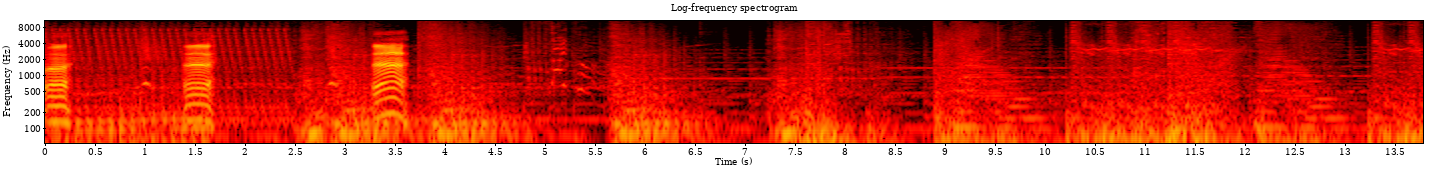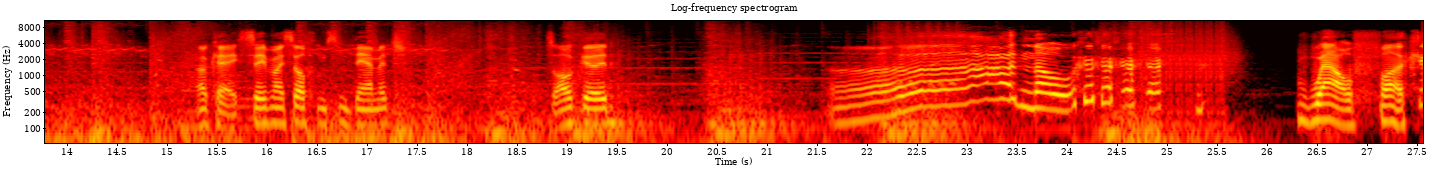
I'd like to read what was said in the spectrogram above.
Ah. Okay, save myself from some damage. It's all good. Uh, no. wow, fuck.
